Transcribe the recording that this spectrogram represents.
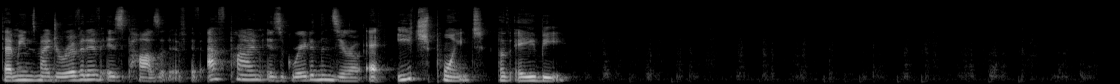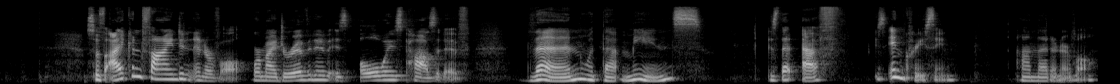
That means my derivative is positive. If f prime is greater than 0 at each point of ab. So if I can find an interval where my derivative is always positive, then what that means is that f is increasing on that interval.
